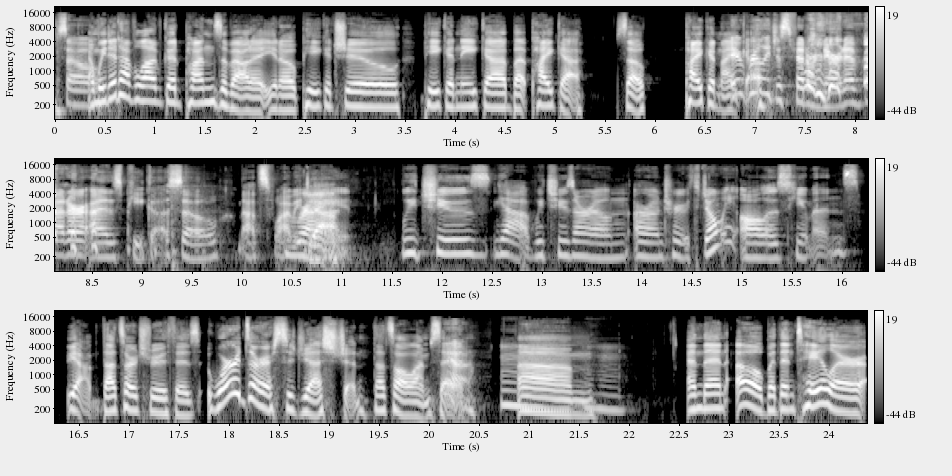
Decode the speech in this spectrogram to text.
So and we did have a lot of good puns about it. You know, Pikachu, Pika Nika, but Pika. So Pika Nika. It really just fit our narrative better as Pika. So that's why we right. did. We choose, yeah, we choose our own our own truth, don't we? All as humans. Yeah, that's our truth. Is words are a suggestion. That's all I'm saying. Yeah. Mm-hmm. Um, mm-hmm. and then oh, but then Taylor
